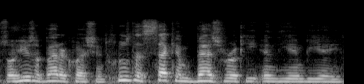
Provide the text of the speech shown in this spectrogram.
So here's a better question. Who's the second best rookie in the NBA?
